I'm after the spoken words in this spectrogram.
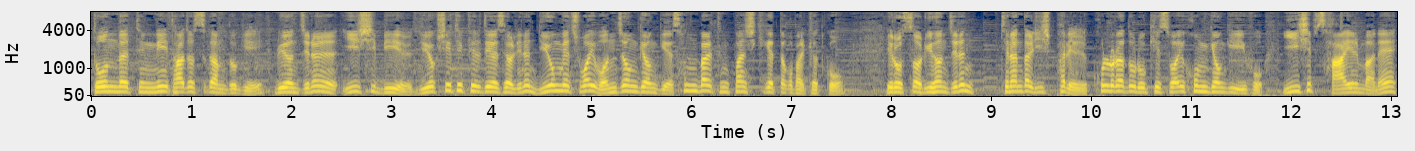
돈 매팅리 다저스 감독이 류현진을 22일 뉴욕 시티 필드에서 열리는 뉴욕 메츠와의 원정 경기에 선발 등판시키겠다고 밝혔고 이로써 류현진은 지난달 28일 콜로라도 로키스와의 홈 경기 이후 24일 만에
